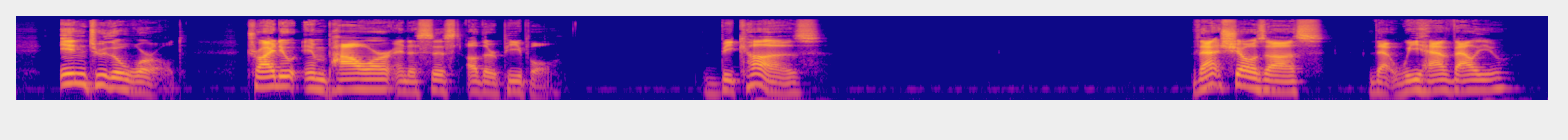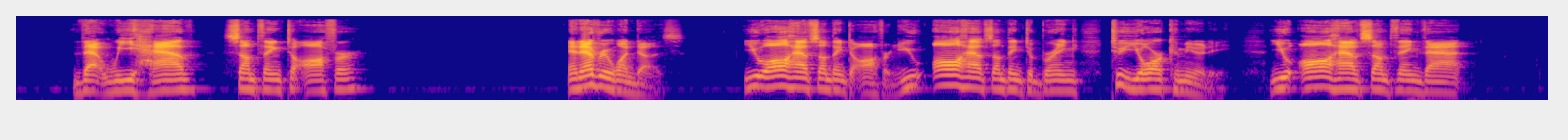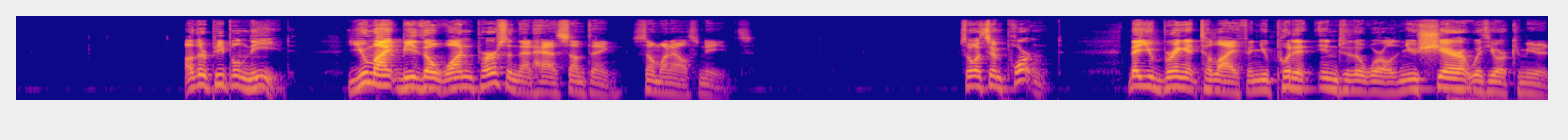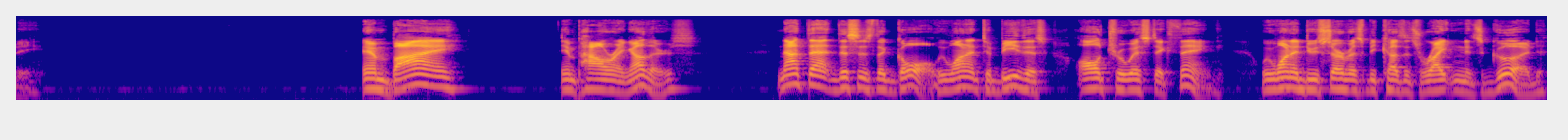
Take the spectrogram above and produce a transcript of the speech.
into the world. Try to empower and assist other people. Because that shows us that we have value, that we have something to offer and everyone does. You all have something to offer. You all have something to bring to your community. You all have something that other people need. You might be the one person that has something someone else needs. So it's important that you bring it to life and you put it into the world and you share it with your community. And by empowering others. Not that this is the goal. We want it to be this altruistic thing. We want to do service because it's right and it's good.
